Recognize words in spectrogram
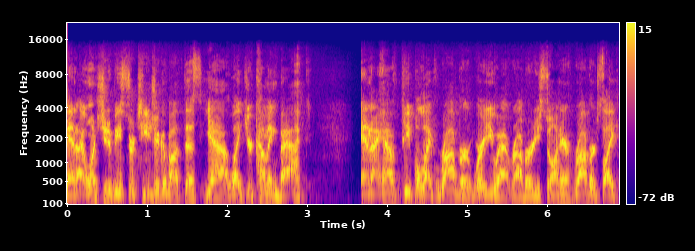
and I want you to be strategic about this. Yeah, like you're coming back. And I have people like Robert. Where are you at, Robert? Are you still on here? Robert's like,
